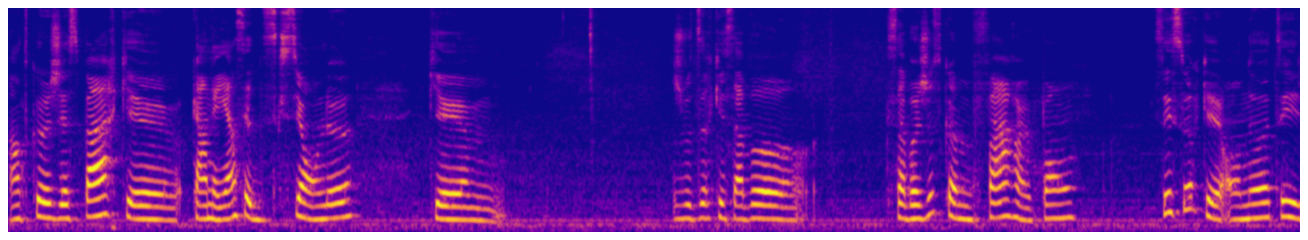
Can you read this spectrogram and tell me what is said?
en tout cas, j'espère que qu'en ayant cette discussion-là, que je veux dire que ça va que ça va juste comme faire un pont c'est sûr qu'on a, tu sais,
